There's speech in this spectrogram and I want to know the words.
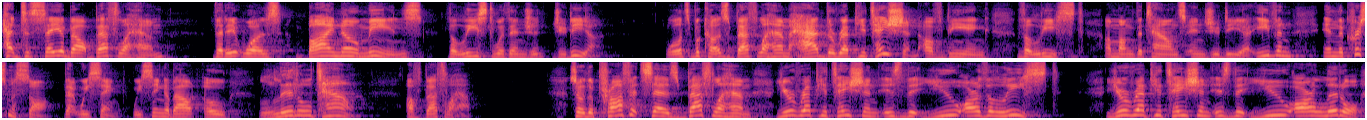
had to say about Bethlehem that it was by no means the least within Judea? Well, it's because Bethlehem had the reputation of being the least among the towns in Judea. Even in the Christmas song that we sing, we sing about, oh, little town of Bethlehem. So the prophet says, Bethlehem, your reputation is that you are the least. Your reputation is that you are little,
